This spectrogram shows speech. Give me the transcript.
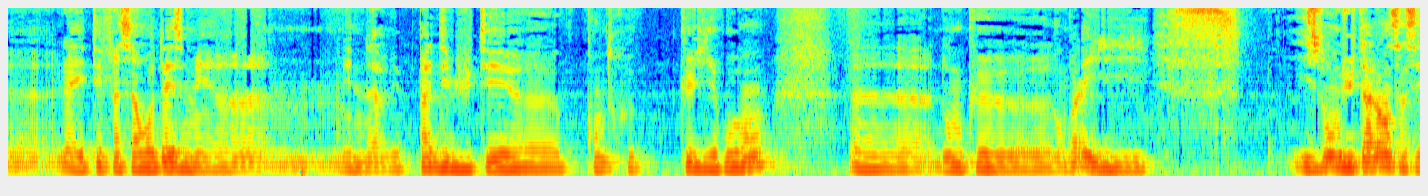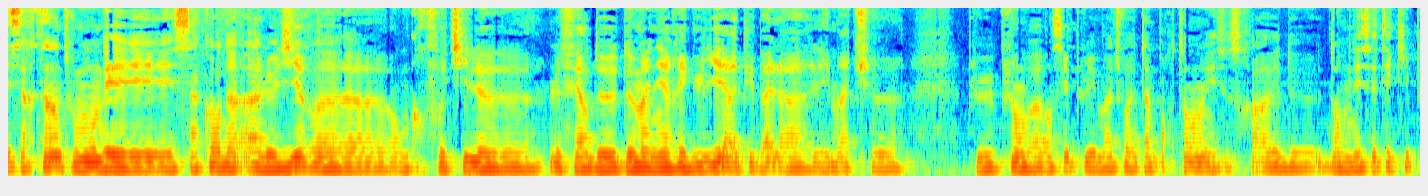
l'a été face à Rodez, mais n'avait pas débuté contre Quevilly-Rouen. donc voilà, ils ont du talent, ça c'est certain, tout le monde s'accorde à le dire, encore faut-il le faire de, manière régulière, et puis bah là, les matchs, plus, plus on va avancer, plus les matchs vont être importants, et ce sera à eux d'emmener cette équipe.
